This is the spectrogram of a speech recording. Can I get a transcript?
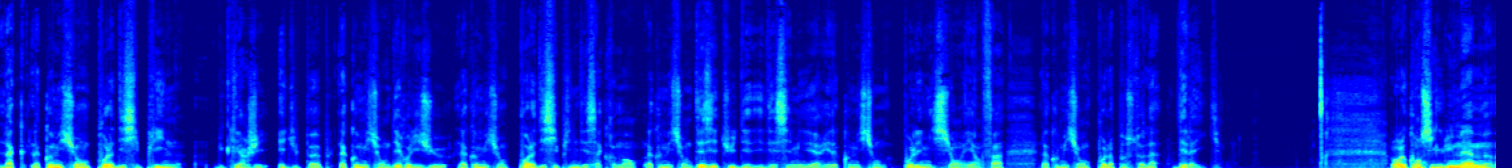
la commission pour la discipline du clergé et du peuple, la commission des religieux, la commission pour la discipline des sacrements, la commission des études et des séminaires et la commission pour les missions et enfin la commission pour l'apostolat des laïcs. Alors le concile lui-même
